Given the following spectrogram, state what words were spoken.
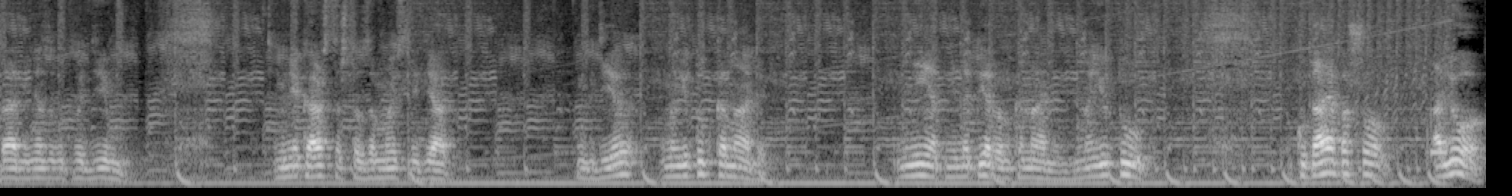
Да, меня зовут Вадим. Мне кажется, что за мной следят. Где? На YouTube канале. Нет, не на первом канале, на YouTube. Куда я пошел? Алло,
